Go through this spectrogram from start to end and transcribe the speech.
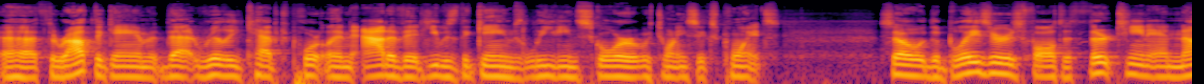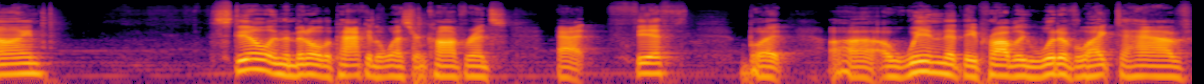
uh, throughout the game that really kept Portland out of it. He was the game's leading scorer with 26 points. So the Blazers fall to 13 and 9, still in the middle of the pack in the Western Conference at fifth, but uh, a win that they probably would have liked to have,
